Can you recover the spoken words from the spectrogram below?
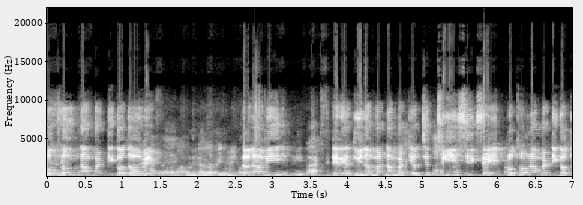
প্রথম নাম্বারটি কত হবে? তাহলে আমি এর দুই নাম্বার নাম্বারটি হচ্ছে থ্রি সিক্স এইট প্রথম নাম্বারটি কত?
